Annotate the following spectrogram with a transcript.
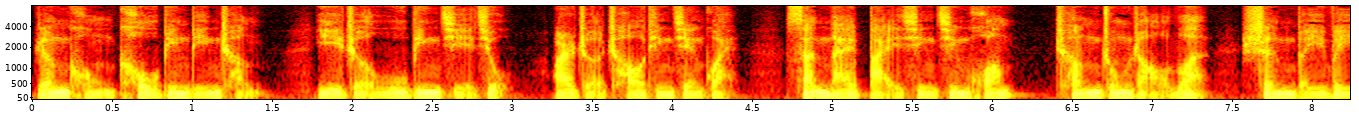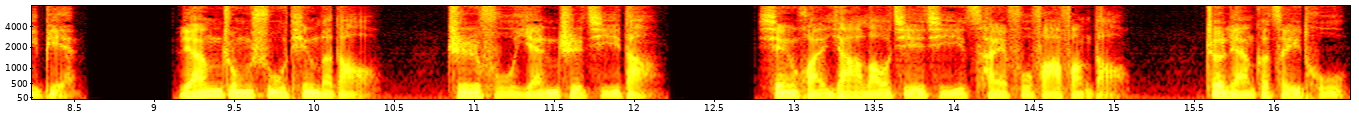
仍恐寇兵临城，一者无兵解救，二者朝廷见怪，三乃百姓惊慌，城中扰乱，身为未便。梁中书听了道：“知府言之极当。”先还押牢劫籍蔡福发放道：“这两个贼徒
